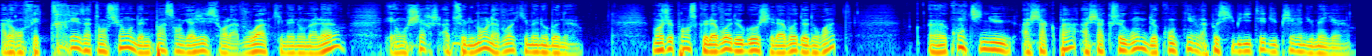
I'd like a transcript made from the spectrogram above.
Alors on fait très attention de ne pas s'engager sur la voie qui mène au malheur, et on cherche absolument la voie qui mène au bonheur. Moi je pense que la voie de gauche et la voie de droite euh, continuent à chaque pas, à chaque seconde, de contenir la possibilité du pire et du meilleur.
